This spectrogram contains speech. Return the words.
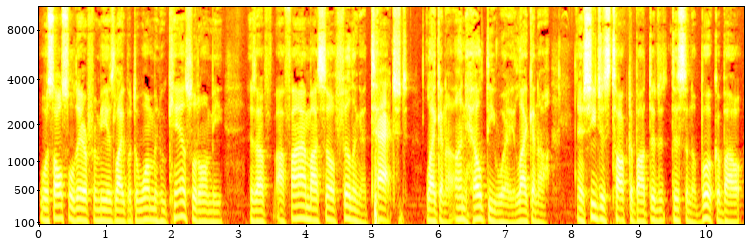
what's also there for me is like with the woman who canceled on me is I, I find myself feeling attached like in an unhealthy way, like in a and she just talked about this in a book about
